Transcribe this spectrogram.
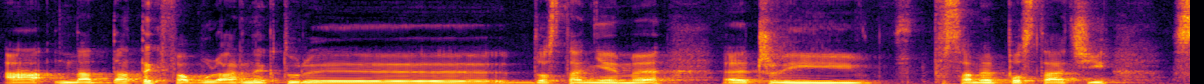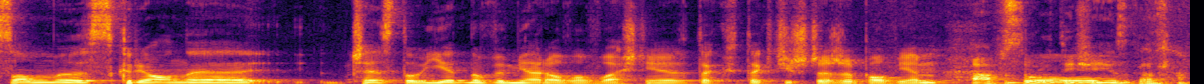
a nadatek fabularny, który dostaniemy, e, czyli same postaci, są skrojone często jednowymiarowo właśnie, tak, tak Ci szczerze powiem. Absolutnie bo- się nie zgadzam.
